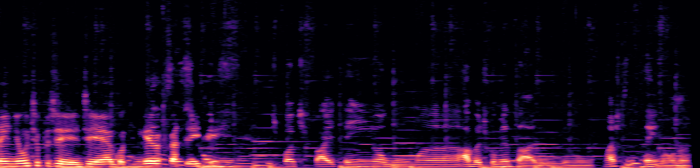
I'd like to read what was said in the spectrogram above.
tem nenhum tipo de, de ego aqui, ninguém vai ficar triste. No Spotify tem alguma aba de comentários. Não, acho que não tem não, né?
